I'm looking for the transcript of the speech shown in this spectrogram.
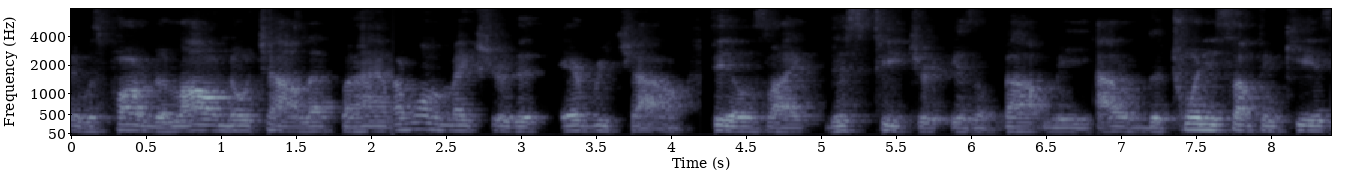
it was part of the law, no child left behind. I want to make sure that every child feels like this teacher is about me. Out of the 20 something kids,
